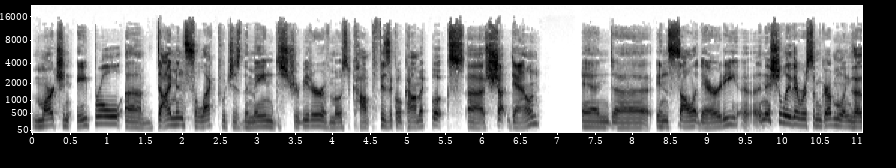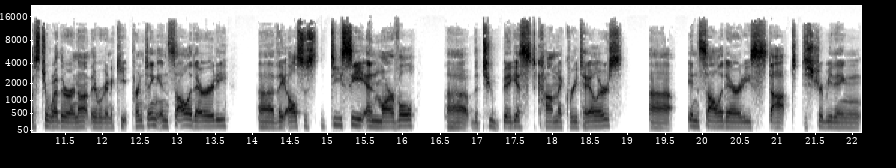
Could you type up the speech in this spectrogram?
March and April. Um, Diamond Select, which is the main distributor of most com- physical comic books, uh, shut down. And uh, in solidarity, uh, initially there were some grumblings as to whether or not they were going to keep printing. In solidarity, uh, they also DC and Marvel, uh, the two biggest comic retailers, uh, in solidarity stopped distributing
